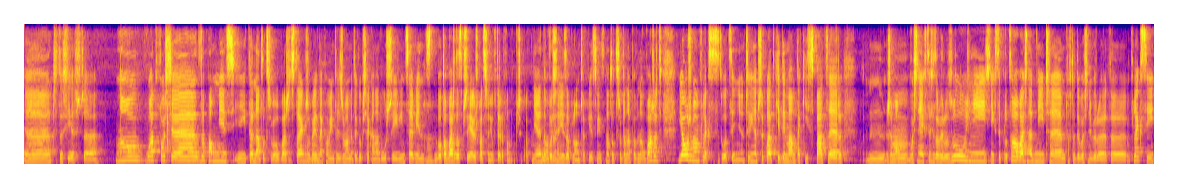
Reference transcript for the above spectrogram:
E, czy coś jeszcze? No, łatwo się zapomnieć i te na to trzeba uważać, tak? Żeby jednak pamiętać, że mamy tego psiaka na dłuższej lince, więc, bo to bardzo sprzyja już patrzeniu w telefon na przykład, nie? No, bo się nie zaplącze pies, więc na to trzeba na pewno uważać. Ja używam flexy sytuacyjnie, czyli na przykład kiedy mam taki spacer, mm, że mam właśnie chcę się trochę rozluźnić, nie chcę pracować nad niczym, to wtedy właśnie biorę te flexi.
